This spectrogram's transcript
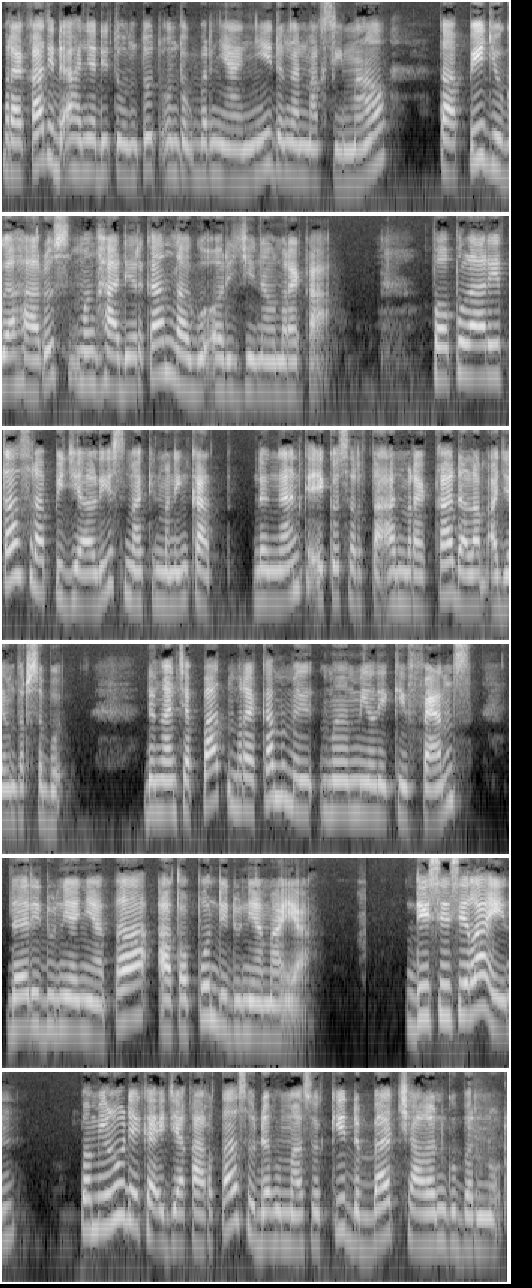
Mereka tidak hanya dituntut untuk bernyanyi dengan maksimal, tapi juga harus menghadirkan lagu original mereka. Popularitas Rapi Jali semakin meningkat dengan keikutsertaan mereka dalam ajang tersebut. Dengan cepat mereka memiliki fans dari dunia nyata ataupun di dunia maya. Di sisi lain, Pemilu DKI Jakarta sudah memasuki debat calon gubernur.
